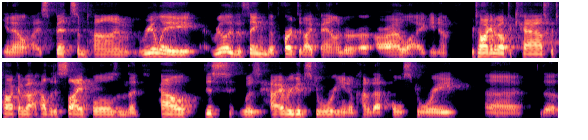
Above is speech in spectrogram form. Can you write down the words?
you know, I spent some time really, really the thing, the part that I found or, or I like, you know, we're talking about the cast we're talking about how the disciples and the how this was how every good story you know kind of that whole story uh the,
